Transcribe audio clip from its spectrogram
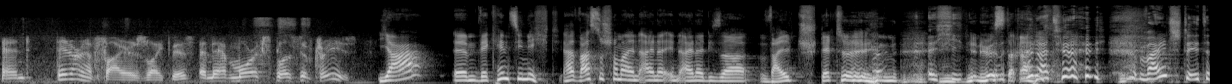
and they don't have fires like this, and they have more explosive trees. Ja, ähm, wer kennt sie nicht? Warst du schon mal in einer, in einer dieser Waldstädte in, Ich, in Österreich? Natürlich. Waldstädte.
